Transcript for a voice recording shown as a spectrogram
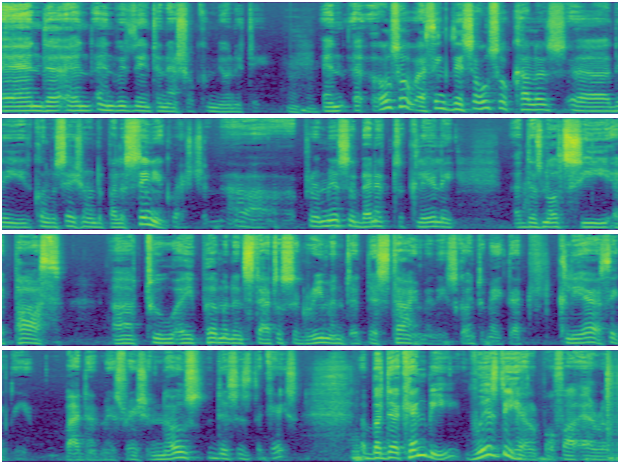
and, uh, and, and with the international community. Mm-hmm. And uh, also, I think this also colors uh, the conversation on the Palestinian question. Uh, Prime Minister Bennett clearly uh, does not see a path uh, to a permanent status agreement at this time, and he's going to make that clear. I think the Biden administration knows this is the case. But there can be, with the help of our Arab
